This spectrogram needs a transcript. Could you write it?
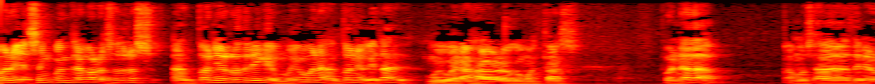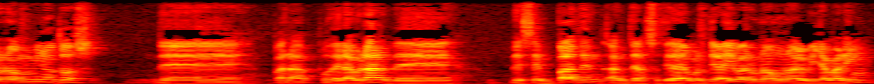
Bueno, ya se encuentra con nosotros Antonio Rodríguez. Muy buenas, Antonio, ¿qué tal? Muy buenas, Álvaro, ¿cómo estás? Pues nada, vamos a tener unos minutos de, para poder hablar de, de ese empate ante la Sociedad Deportiva Ibar 1 a 1 del Villamarín.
